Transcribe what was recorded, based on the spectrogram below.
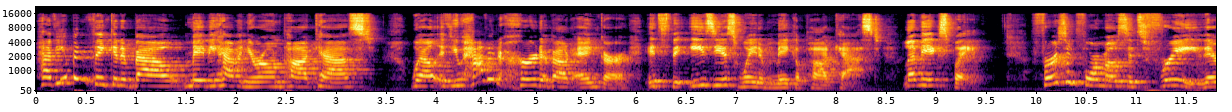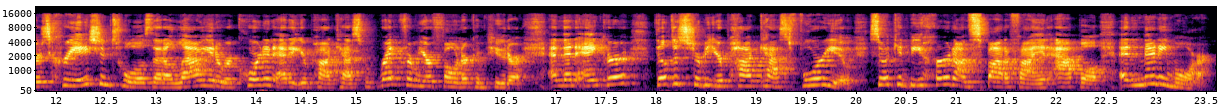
Have you been thinking about maybe having your own podcast? Well, if you haven't heard about Anchor, it's the easiest way to make a podcast. Let me explain. First and foremost, it's free. There's creation tools that allow you to record and edit your podcast right from your phone or computer. And then Anchor, they'll distribute your podcast for you so it can be heard on Spotify and Apple and many more.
